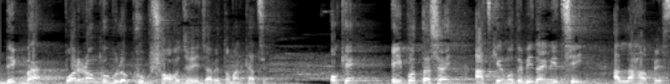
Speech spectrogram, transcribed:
দেখবা পরের অঙ্কগুলো খুব সহজ হয়ে যাবে তোমার কাছে। ওকে? এই প্রত্যাশায় আজকের মতো বিদায় নিচ্ছি। আল্লাহ হাফেজ।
